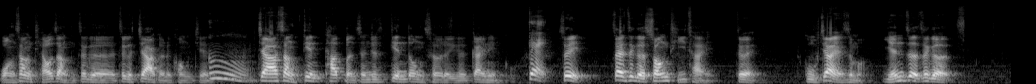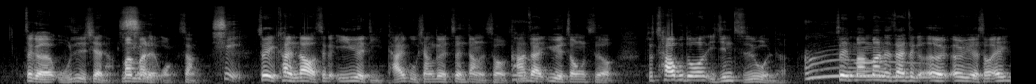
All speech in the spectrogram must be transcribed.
往上调整这个这个价格的空间，嗯，加上电它本身就是电动车的一个概念股，对，所以在这个双题材，对，股价也是什么，沿着这个这个五日线啊，慢慢的往上，是，所以看到这个一月底台股相对震荡的时候，它在月中的时候就差不多已经止稳了，嗯，所以慢慢的在这个二二月的时候，哎，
